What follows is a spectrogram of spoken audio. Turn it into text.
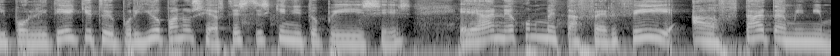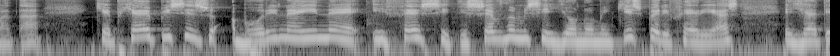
η πολιτεία και το Υπουργείο πάνω σε αυτές τις κινητοποιήσεις εάν έχουν μεταφερθεί αυτά τα μηνύματα και ποια επίσης μπορεί να είναι η θέση της 7ης υγειονομικής περιφέρειας γιατί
